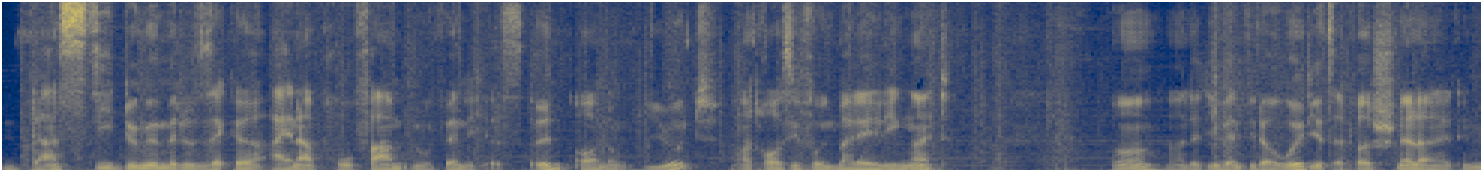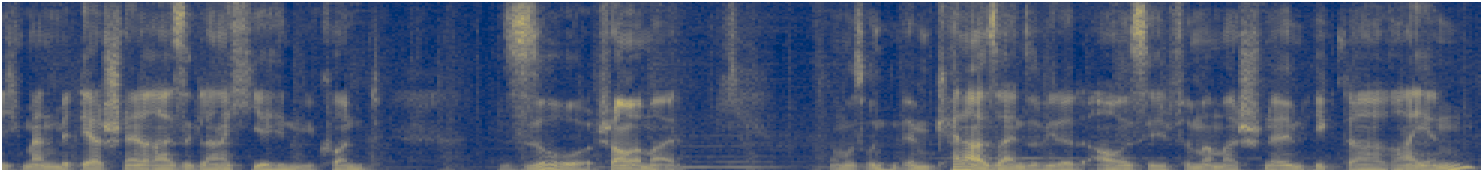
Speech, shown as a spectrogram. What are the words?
dass die Düngemittelsäcke einer pro Farm notwendig ist. In Ordnung. Gut, hat rausgefunden bei der Gelegenheit. So, hat das Event wiederholt, jetzt etwas schneller. Hätte mich man mit der Schnellreise gleich hier hingekonnt. So, schauen wir mal. Man muss unten im Keller sein, so wie das aussieht. Finden wir mal schnell einen Weg da rein.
